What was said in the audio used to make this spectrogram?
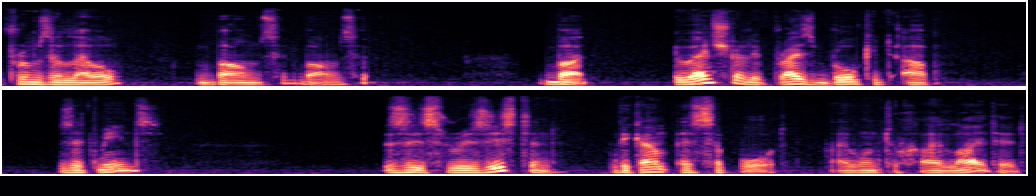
from the level, bounce it, bounce it, but eventually price broke it up. That means this resistance become a support. I want to highlight it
